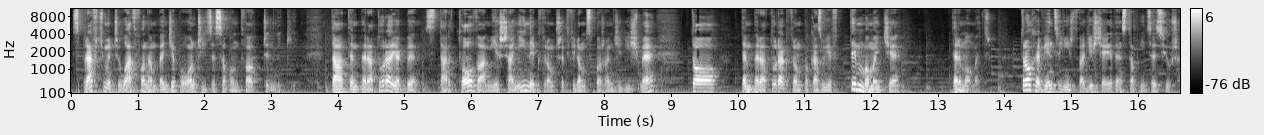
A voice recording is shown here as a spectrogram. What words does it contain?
sprawdźmy, czy łatwo nam będzie połączyć ze sobą dwa odczynniki. Ta temperatura, jakby startowa mieszaniny, którą przed chwilą sporządziliśmy, to temperatura, którą pokazuje w tym momencie termometr. Trochę więcej niż 21 stopni Celsjusza.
